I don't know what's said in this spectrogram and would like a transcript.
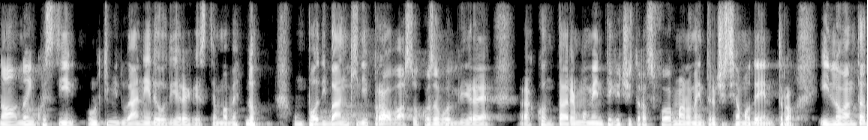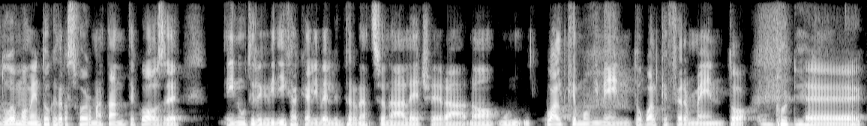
No, noi in questi ultimi due anni devo dire che stiamo avendo un po' di banchi di prova su cosa vuol dire raccontare momenti che ci trasformano mentre ci siamo dentro. Il 92 è un momento che trasforma tante cose, è inutile che vi dica che a livello internazionale c'era no, un, qualche movimento, qualche fermento. Un po' di eh,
